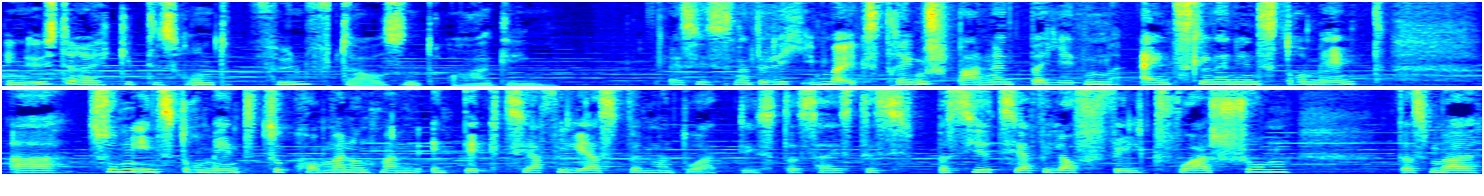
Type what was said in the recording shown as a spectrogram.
In Österreich gibt es rund 5000 Orgeln. Es ist natürlich immer extrem spannend, bei jedem einzelnen Instrument äh, zum Instrument zu kommen und man entdeckt sehr viel erst, wenn man dort ist. Das heißt, es basiert sehr viel auf Feldforschung, dass man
